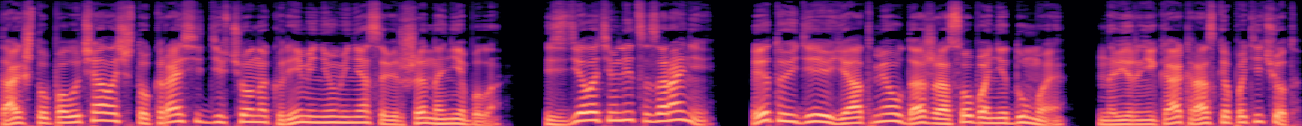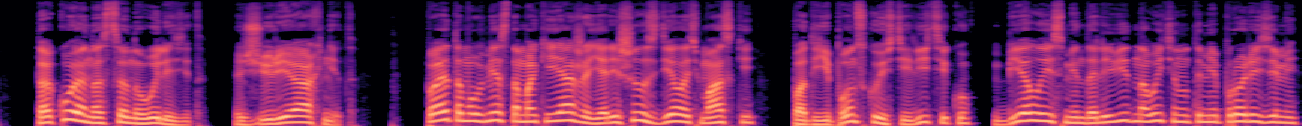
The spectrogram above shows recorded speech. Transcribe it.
Так что получалось, что красить девчонок времени у меня совершенно не было. Сделать им лица заранее? Эту идею я отмел, даже особо не думая. Наверняка краска потечет. Такое на сцену вылезет. Жюри ахнет. Поэтому вместо макияжа я решил сделать маски под японскую стилистику, белые с миндалевидно вытянутыми прорезями.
